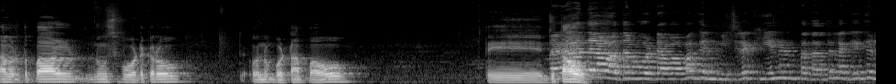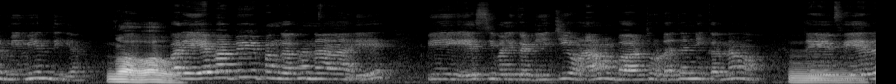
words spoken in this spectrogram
ਅਮਰਤਪਾਲ ਨੂੰ ਸਪੋਰਟ ਕਰੋ ਤੇ ਉਹਨੂੰ ਵੋਟਾਂ ਪਾਓ ਤੇ ਜਿਤਾਓ। ਉਹਦਾ ਉਹਦਾ ਵੋਟਾਂ ਗਰਮੀ ਚ ਰੱਖੀ ਇਹਨਾਂ ਨੂੰ ਪਤਾ ਤਾਂ ਲੱਗੇ ਗਰਮੀ ਵੀ ਹੁੰਦੀ ਆ। ਆਹੋ ਆਹੋ। ਪਰ ਇਹ ਵਾ ਵੀ ਪੰਗਾ ਖਾਨਾ ਇਹ ਵੀ ਏਸੀ ਵਾਲੀ ਗੱਡੀ 'ਚ ਹੀ ਆਉਣਾ ਵਾ ਬਾਹਰ ਥੋੜਾ ਜਿਹਾ ਨਿਕਲਣਾ ਵਾ। ਤੇ ਫਿਰ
